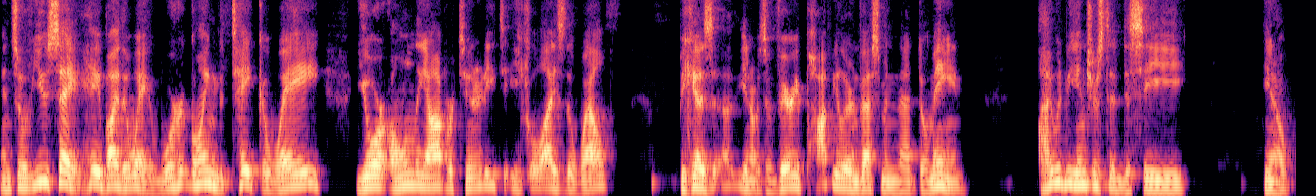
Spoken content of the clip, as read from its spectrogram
And so if you say, hey, by the way, we're going to take away your only opportunity to equalize the wealth because, uh, you know, it's a very popular investment in that domain. I would be interested to see, you know,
